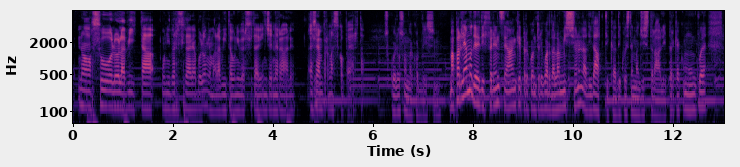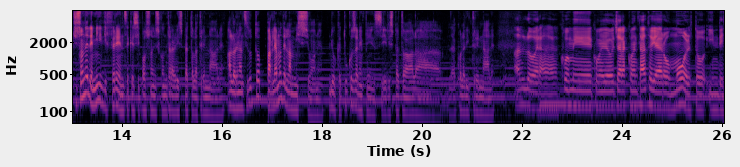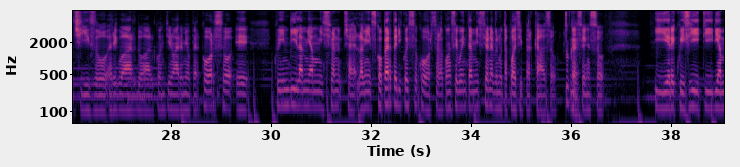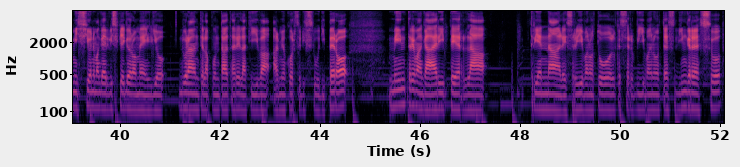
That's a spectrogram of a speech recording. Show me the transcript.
Non solo la vita universitaria a Bologna, ma la vita universitaria in generale. È Sì. sempre una scoperta. Su quello sono d'accordissimo. Ma parliamo delle differenze anche per quanto riguarda l'ammissione e la didattica di queste magistrali, perché comunque ci sono delle mini differenze che si possono riscontrare rispetto alla triennale. Allora, innanzitutto parliamo dell'ammissione. Luke, tu cosa ne pensi rispetto alla, a quella di triennale? Allora, come, come avevo già raccontato, io ero molto indeciso riguardo al continuare il mio percorso e quindi la mia ammissione, cioè la mia scoperta di questo corso, la conseguente ammissione è venuta quasi per caso. Ok. Nel senso, i requisiti di ammissione magari li spiegherò meglio durante la puntata relativa al mio corso di studi, però mentre magari per la triennale servivano talk, servivano test d'ingresso,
